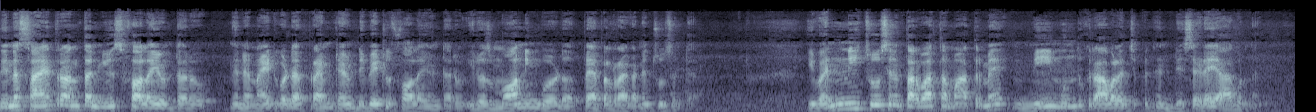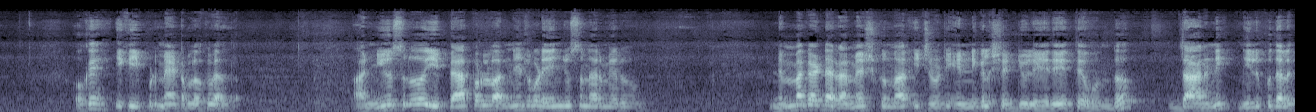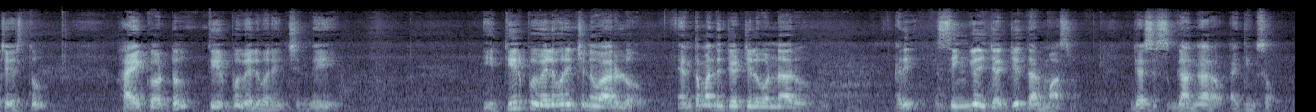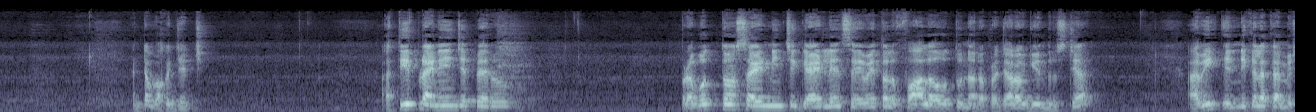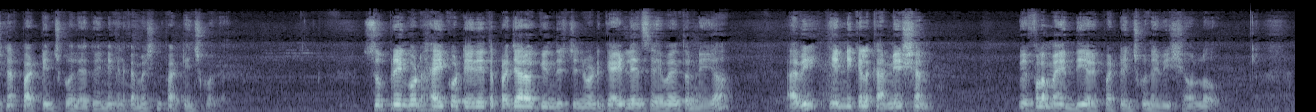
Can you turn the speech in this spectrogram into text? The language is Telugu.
నిన్న సాయంత్రం అంతా న్యూస్ ఫాలో అయి ఉంటారు. నిన్న నైట్ కూడా ప్రైమ్ టైం డిబేట్లు ఫాలో అయి ఉంటారు. ఈరోజు మార్నింగ్ బోర్డ్ పేపర్లు రాగానే చూసుంటారు. ఇవన్నీ చూసిన తర్వాత మాత్రమే మీ ముందుకు రావాలని చెప్పి నేను డిసైడ్ అయ్యి ఆగున్నాను. ఓకే ఇక ఇప్పుడు మ్యాటర్లోకి వెళ్దాం. ఆ న్యూస్లో ఈ పేపర్లో అన్నింటిలో కూడా ఏం చూస్తున్నారు మీరు? నిమ్మగడ్డ రమేష్ కుమార్ ఇచ్చినటువంటి ఎన్నికల షెడ్యూల్ ఏదైతే ఉందో దానిని నిలుపుదల చేస్తూ హైకోర్టు తీర్పు వెలువరించింది. ఈ తీర్పు వెలువరించిన వారిలో ఎంతమంది జడ్జిలు ఉన్నారు? అది సింగిల్ జడ్జి ధర్మాసనం. Justice Gangarao I think so. అంటే ఒక జడ్జి. ఆ తీర్పులో ఆయన ఏం చెప్పారు? ప్రభుత్వం సైడ్ నుంచి గైడ్ లైన్స్ ఏవైతే వాళ్ళు ఫాలో అవుతున్నారో ప్రజారోగ్యం దృష్ట్యా అవి ఎన్నికల కమిషనర్ పట్టించుకోలేదు. ఎన్నికల కమిషన్ పట్టించుకోలేదు. సుప్రీంకోర్టు హైకోర్టు ఏదైతే ప్రజారోగ్యం దృష్టి గైడ్ లైన్స్ ఏవైతే ఉన్నాయో అవి ఎన్నికల కమిషన్ విఫలమైంది అవి పట్టించుకునే విషయంలో.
